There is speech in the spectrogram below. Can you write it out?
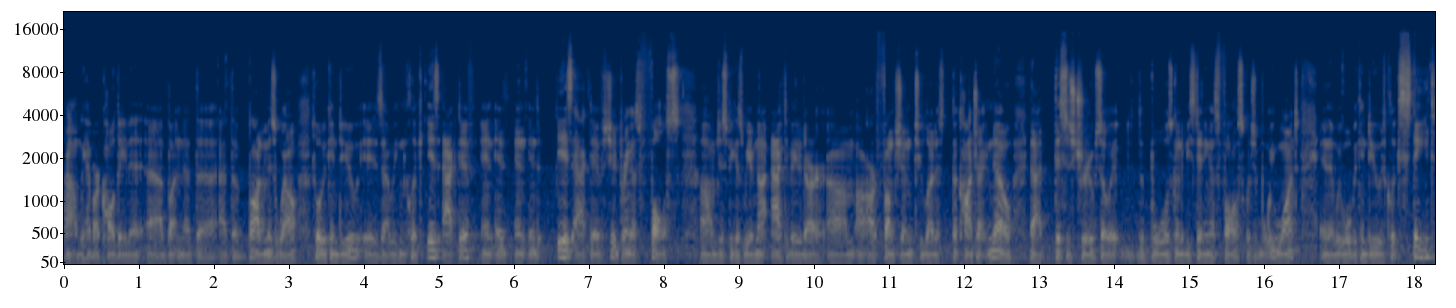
Um, we have our call data uh, button at the at the bottom as well. So what we can do is that we can click is active and is, and, and is active should bring us false um, just because we have not activated our, um, our, our function to let us the contract know that this is true. So it, the bool is going to be stating us false, which is what we want. And then we, what we can do is click state,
